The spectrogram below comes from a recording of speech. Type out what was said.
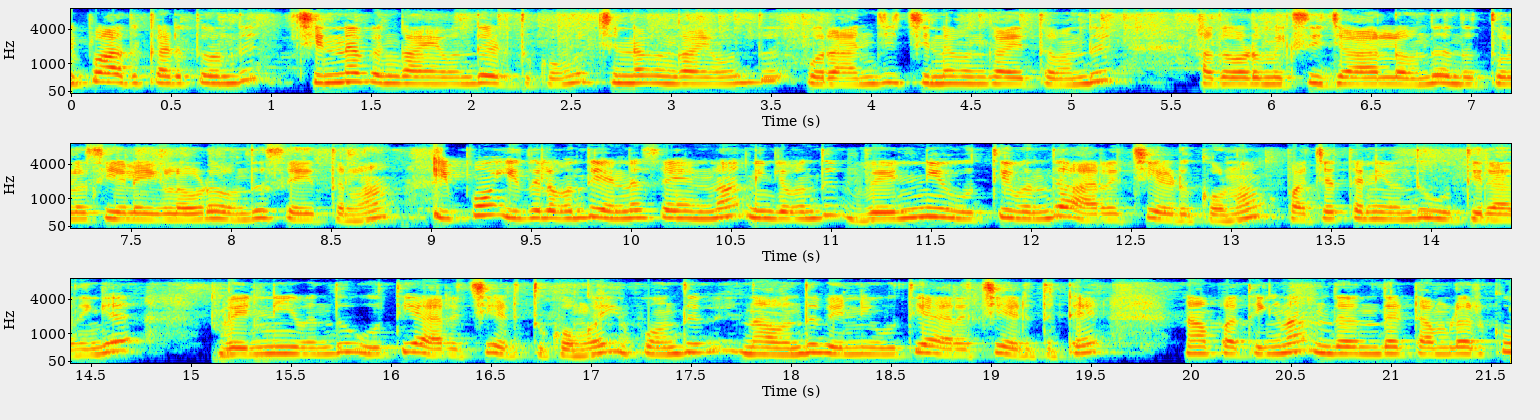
இப்போ அதுக்கடுத்து வந்து சின்ன வெங்காயம் வந்து எடுத்துக்கோங்க. சின்ன வெங்காயம் வந்து ஒரு அஞ்சு சின்ன வெங்காயத்தை வந்து அதோட மிக்சி ஜாரில் வந்து அந்த துளசி இலைகளோடு வந்து சேர்த்துடலாம். இப்போ இதில் வந்து என்ன செய்யணும்னா நீங்கள் வந்து வெந்நி ஊற்றி வந்து அரைச்சி எடுக்கணும். பச்சை தண்ணி வந்து ஊற்றிடாதீங்க வெந்நி வந்து ஊற்றி அரைச்சி எடுத்துக்கோங்க. இப்போ வந்து நான் வந்து வெந்நி ஊற்றி அரைச்சி எடுத்துட்டேன். நான் பார்த்திங்கன்னா இந்த இந்த டம்ளருக்கு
